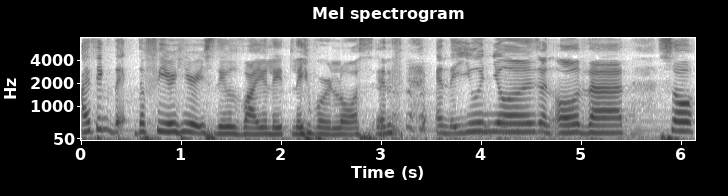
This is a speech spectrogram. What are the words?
I think the, the fear here is they will violate labor laws and and the unions and all that. So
